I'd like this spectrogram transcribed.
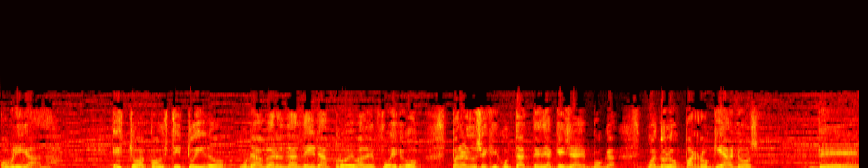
obligada. Esto ha constituido una verdadera prueba de fuego para los ejecutantes de aquella época, cuando los parroquianos de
